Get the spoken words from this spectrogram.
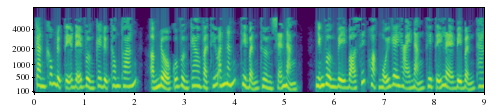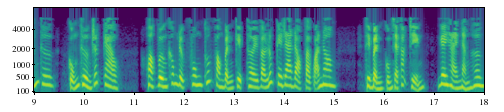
cành không được tỉa để vườn cây được thông thoáng, ẩm độ của vườn cao và thiếu ánh nắng thì bệnh thường sẽ nặng. Những vườn bị bỏ xít hoặc mũi gây hại nặng thì tỷ lệ bị bệnh tháng thư cũng thường rất cao. Hoặc vườn không được phun thuốc phòng bệnh kịp thời vào lúc cây ra đọt và quả non, thì bệnh cũng sẽ phát triển gây hại nặng hơn.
